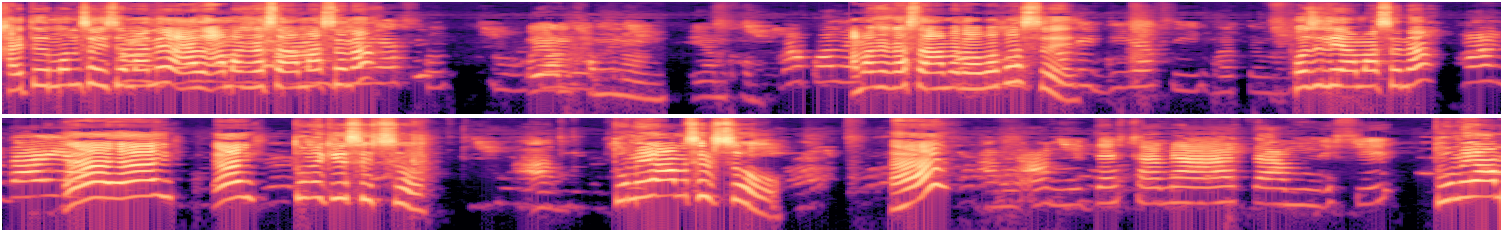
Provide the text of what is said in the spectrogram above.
খাইতে মন চাইছে মন চাইছে মানে? আর আমার কাছে আম আছে না? ওই আম খামু না আমি এই আম খামু। আমার কাছে আমের অভাব আছে? ফজলি আম আছে না? এই এই! এই তুমি কি ছিড়ছো তুমি আম ছিড়ছো হ্যাঁ? তুমি আম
